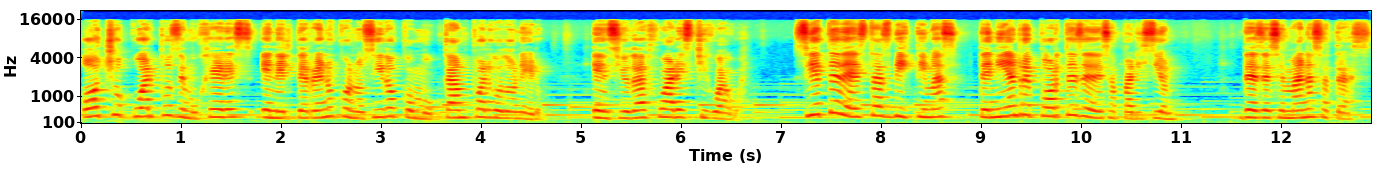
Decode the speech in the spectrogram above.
ocho cuerpos de mujeres en el terreno conocido como Campo Algodonero, en Ciudad Juárez, Chihuahua. Siete de estas víctimas tenían reportes de desaparición desde semanas atrás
